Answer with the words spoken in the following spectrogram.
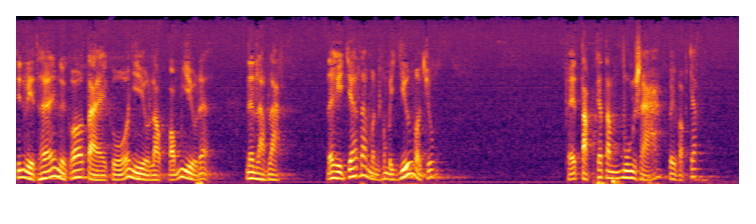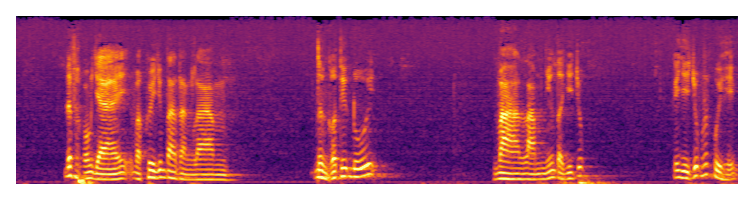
Chính vì thế người có tài của nhiều lọc bổng nhiều đó nên làm lạc để khi chết đó mình không bị dướng vào chúng phải tập cái tâm buông xả về vật chất. Đức phật còn dạy và khuyên chúng ta rằng là đừng có tiếc nuối và làm những tờ di chúc. Cái di chúc rất nguy hiểm.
